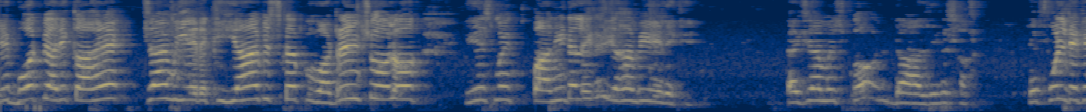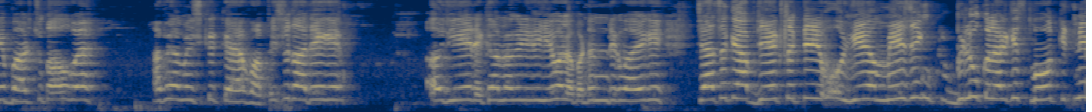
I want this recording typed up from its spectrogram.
ये बहुत प्यारी कार है। क्या हम ये देखिए यहाँ भी इसका वाटर इंस्टॉल हो, ये इसमें पानी डालेगा, यहाँ भी ये देखें। ऐसे हम इसको डाल देंगे साफ़। ये फुल देखे, भर चुका हुआ है। अभी हम इसके कैब वापस लगा देंगे। और ये देखें हम अगर ये वाला बटन दिखवाएँगे, जैसा कि आप देख सकते हैं, वो ये अमेजिंग ब्लू कलर की स्मोक कितनी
